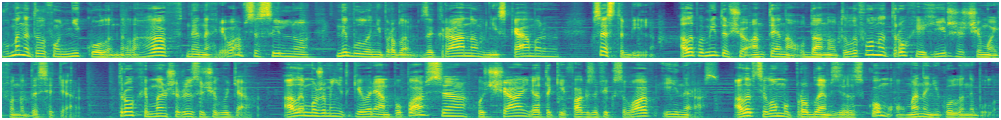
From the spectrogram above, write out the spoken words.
В мене телефон ніколи не лагав, не нагрівався сильно, не було ні проблем з екраном, ні з камерою, все стабільно. Але помітив, що антена у даного телефона трохи гірша, ніж у iPhone 10R. Трохи менше рисочок витягує. Але може мені такий варіант попався, хоча я такий факт зафіксував і не раз. Але в цілому проблем з зв'язком у мене ніколи не було.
